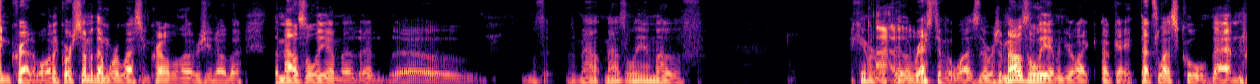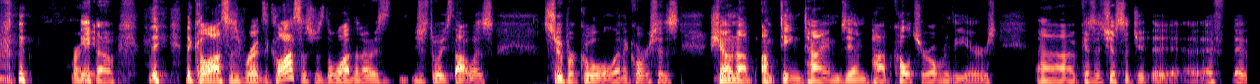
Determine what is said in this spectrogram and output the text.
incredible. And of course, some of them were less incredible than others. You know, the the mausoleum of uh, was it the ma- mausoleum of I can't remember what the, the, rest of it was. There was a mausoleum, and you're like, okay, that's less cool than right. you know the, the Colossus of Rhodes. The Colossus was the one that I was just always thought was super cool, and of course has shown up umpteen times in pop culture over the years because uh, it's just such a, a, a,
